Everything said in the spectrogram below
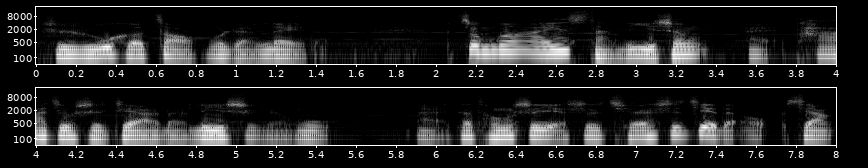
是如何造福人类的。纵观爱因斯坦的一生，哎，他就是这样的历史人物。哎，他同时也是全世界的偶像。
